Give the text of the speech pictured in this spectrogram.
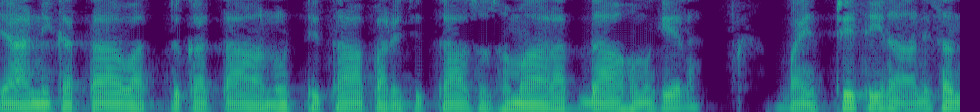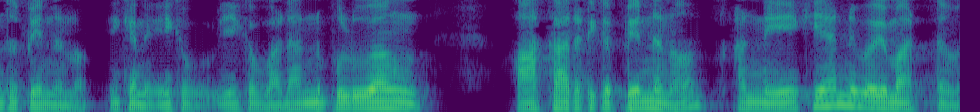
යානි කතා, වත්තු කතා, අනුට්ඨිතා, ಪರಿචිතා, සුසමාරද්දා ඔහොම කියලා. මෛත්‍රී තියෙන ආනිසංස පෙන්නනවා. ඒ කියන්නේ ඒක මේක වඩන්න පුළුවන් ආකාර ටික පෙන්නනවා. අන්න ඒ කියන්නේ ওই මට්ටම.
